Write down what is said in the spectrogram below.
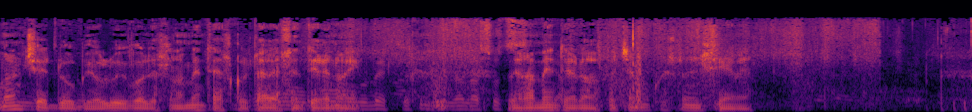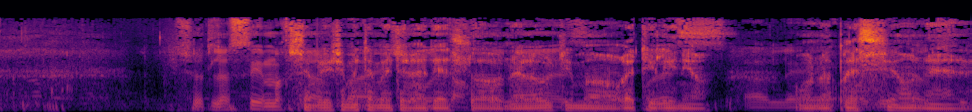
Non c'è dubbio, lui vuole solamente ascoltare e sentire noi. Veramente allora facciamo questo insieme. Semplicemente mettere adesso nell'ultimo rettilineo una pressione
